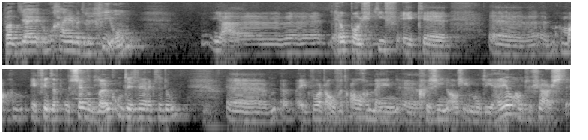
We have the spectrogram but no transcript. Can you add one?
Want jij, hoe ga je met regie om? Ja, heel positief. Ik, ik vind het ontzettend leuk om dit werk te doen. Uh, ik word over het algemeen uh, gezien als iemand die heel enthousiast uh,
